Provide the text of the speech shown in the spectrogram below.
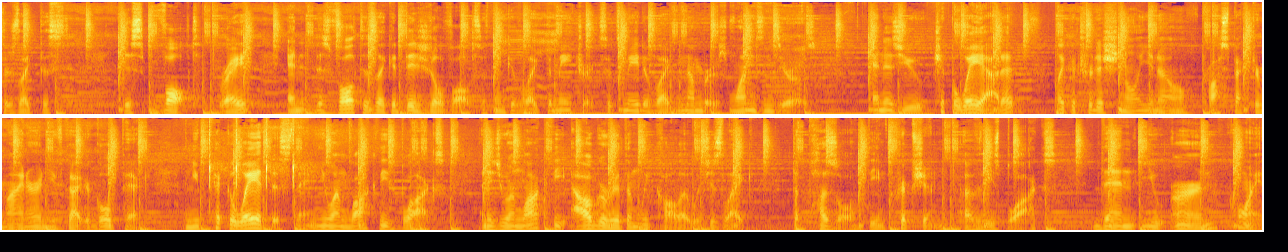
There's like this, this vault, right? And this vault is like a digital vault. So think of like the matrix. It's made of like numbers, ones and zeros. And as you chip away at it, like a traditional, you know, prospector miner and you've got your gold pick and you pick away at this thing, you unlock these blocks. And as you unlock the algorithm, we call it, which is like the puzzle, the encryption of these blocks, then you earn coin.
